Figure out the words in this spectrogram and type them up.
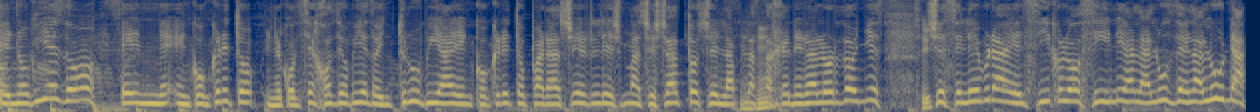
En Oviedo, en, en concreto, en el Concejo de Oviedo, en Trubia, en concreto para serles más exactos, en la Plaza Ujú. General Ordóñez, Sí. se celebra el ciclo Cine a la Luz de la Luna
